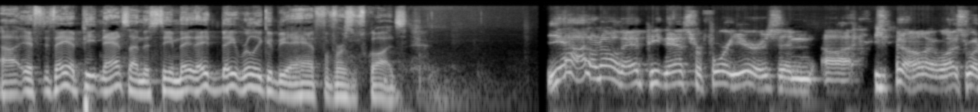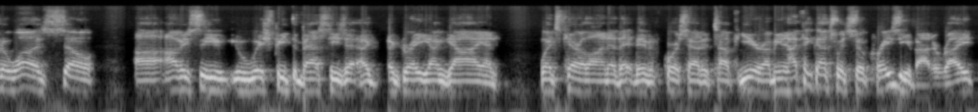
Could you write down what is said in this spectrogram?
Uh, if, if they had Pete Nance on this team, they, they, they really could be a handful for some squads. Yeah, I don't know. They had Pete Nance for four years, and uh, you know it was what it was. So uh, obviously, you, wish Pete the best. He's a, a, great young guy, and went to Carolina. They, have of course had a tough year. I mean, I think that's what's so crazy about it, right?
